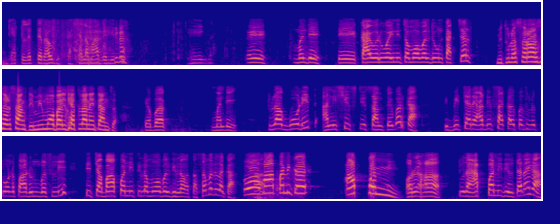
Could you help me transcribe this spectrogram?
घेतलं तर राहू दे कशाला मागे इकडे. ए म्हणजे ते कावेरी वहिनीचा मोबाईल देऊन टाक चल. मी तुला सरळ सरळ सांगते मी मोबाईल घेतला नाही त्यांचा. हे बघ म्हणजे तुला गोडीत आणि शिस्तीत सांगतोय बर का? ती बिचारी आधी सकाळपासून तोंड पाडून बसली तिच्या बापाने तिला मोबाईल दिला होता समजलं का? हा. बापानी काय? आप्पांनी. अरे हा तुझ्या आप्पानी दिलता नाही का?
